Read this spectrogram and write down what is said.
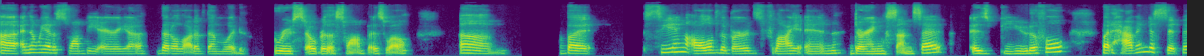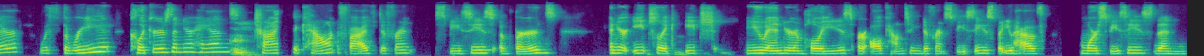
uh, and then we had a swampy area that a lot of them would roost over the swamp as well um but seeing all of the birds fly in during sunset is beautiful but having to sit there with three clickers in your hands trying to count five different species of birds and you're each like Mm. each you and your employees are all counting different species but you have more species than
